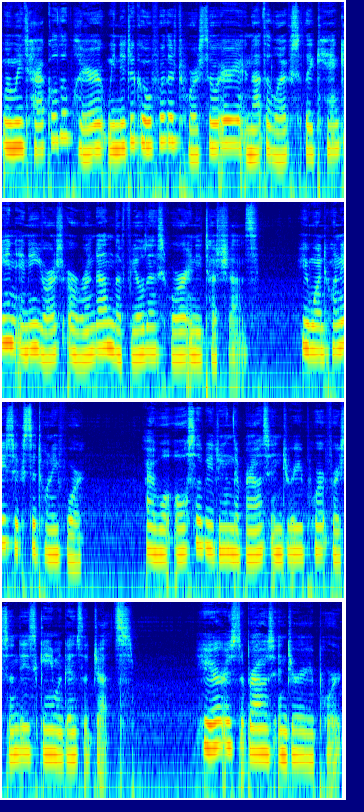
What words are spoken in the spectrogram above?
When we tackle the player, we need to go for the torso area and not the legs so they can't gain any yards or run down the field and score any touchdowns. He won 26 to 24. I will also be doing the Browns injury report for Sunday's game against the Jets. Here is the Browns injury report.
